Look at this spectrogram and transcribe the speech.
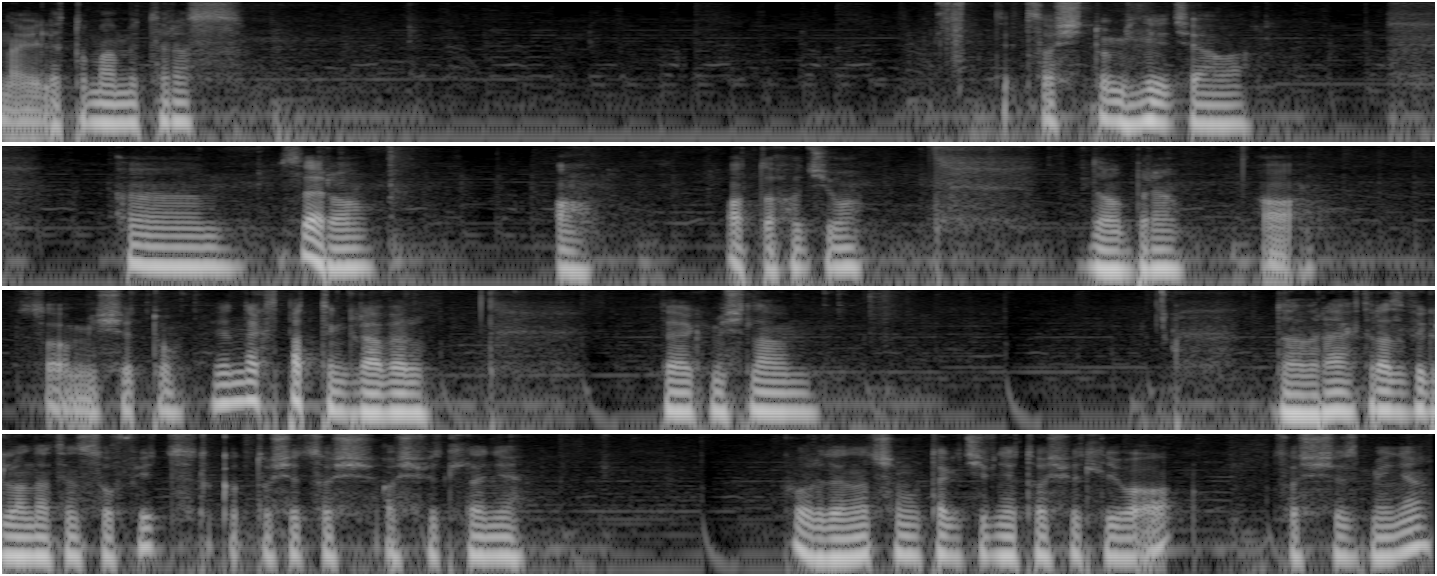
Na ile to mamy teraz? Coś tu mi nie działa. Um, zero. O, o to chodziło. Dobra. O, co mi się tu... Jednak spadł ten gravel. Tak jak myślałem. Dobra, jak teraz wygląda ten sufit? Tylko tu się coś, oświetlenie... Kurde, no czemu tak dziwnie to oświetliło? O, coś się zmienia?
